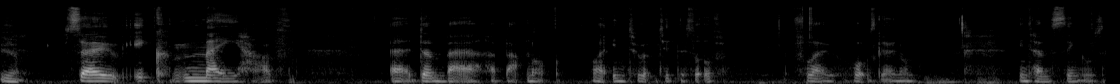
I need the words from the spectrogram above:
Yeah. So it may have uh, done better had that not like interrupted the sort of flow of what was going on in terms of singles.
